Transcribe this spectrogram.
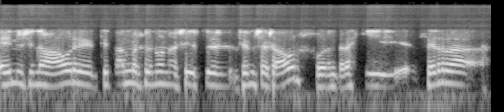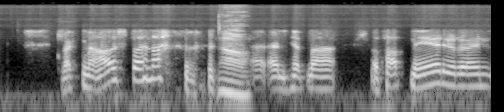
einu sinna á ári til Danmarku núna síðustu 5-6 ár, fór endur ekki fyrra vegna aðstæðina en, hérna þannig er í raun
